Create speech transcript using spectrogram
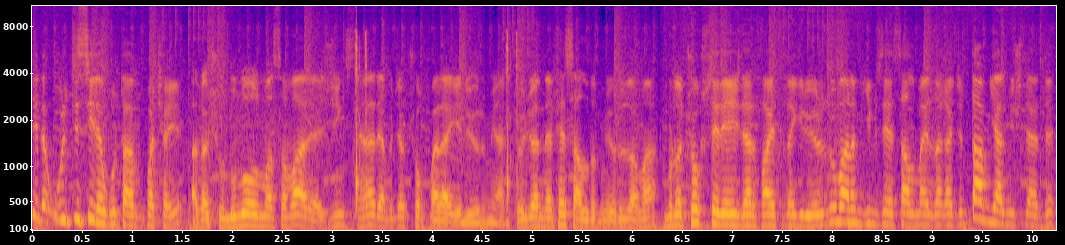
yine ultisiyle kurtardık paçayı. Aga şu Lulu olmasa var ya Jinx neler yapacak çok merak ediyorum yani. Çocuğa nefes aldırmıyoruz ama burada çok seri ejder fight'ına giriyoruz. Umarım kimseye salmayız agacım. Tam gelmişlerdi.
